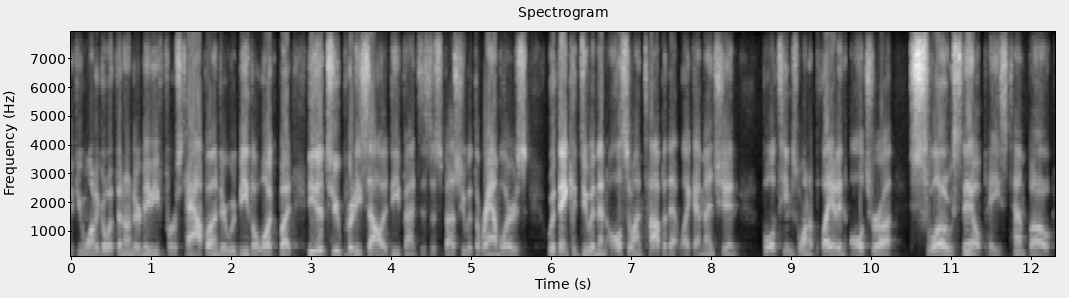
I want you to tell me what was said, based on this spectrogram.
if you want to go with an under, maybe first half under would be the look. But these are two pretty solid defenses, especially with the Ramblers, what they could do. And then also on top of that, like I mentioned, both teams want to play at an ultra slow, snail pace tempo.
